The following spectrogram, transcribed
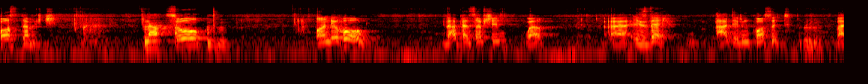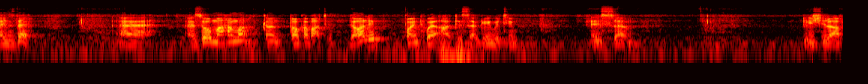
cause damage. Now, So, on the whole, that perception, well, uh, is there. I didn't cause it, but it's there. Uh, and so Mahama can talk about it. The only point where I disagree with him is um, he should have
